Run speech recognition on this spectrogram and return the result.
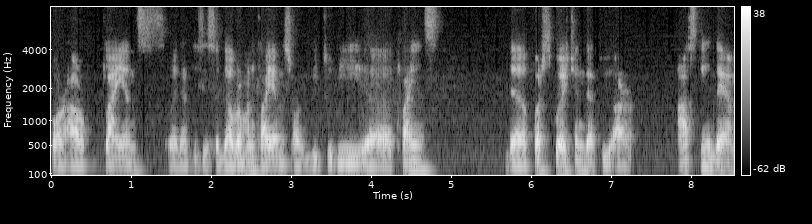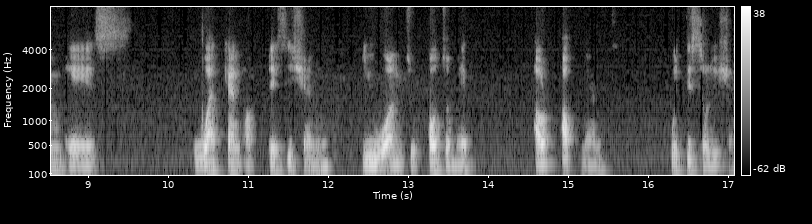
for our clients, whether this is a government clients or B2B uh, clients, the first question that we are asking them is what kind of decision you want to automate or augment with this solution.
